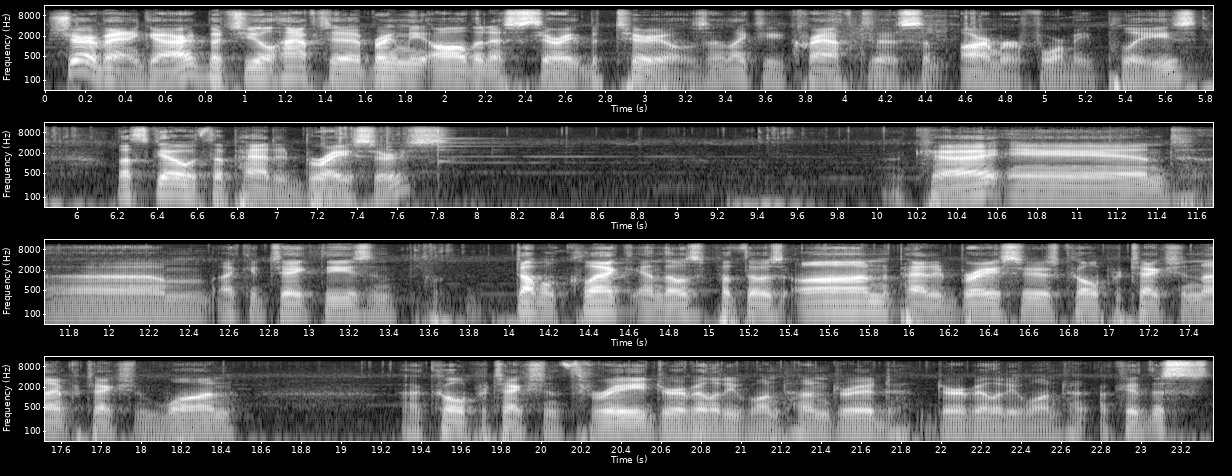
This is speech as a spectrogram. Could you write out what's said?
Sure, Vanguard, but you'll have to bring me all the necessary materials. I'd like you to craft uh, some armor for me, please. Let's go with the padded bracers. Okay, and um, I can take these and double click and those put those on. Padded bracers, cold protection 9, protection 1. Uh, cold protection 3, durability 100, durability 100. Okay, this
